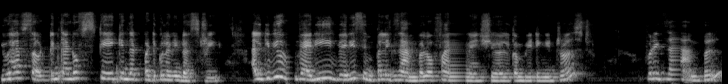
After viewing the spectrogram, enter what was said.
you have certain kind of stake in that particular industry. I'll give you a very very simple example of financial competing interest. For example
